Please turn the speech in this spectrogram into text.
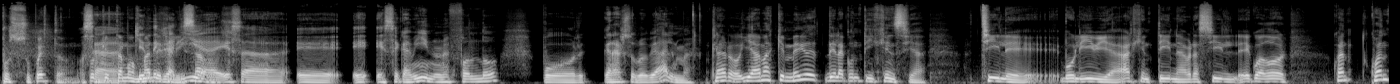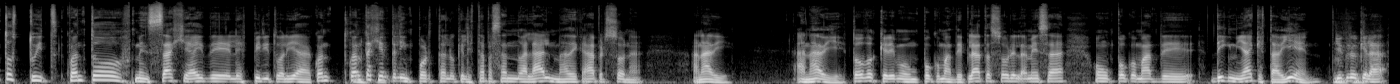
Por supuesto, o sea, estamos ¿quién materializados. Esa, eh, e, ese camino, en el fondo, por ganar su propia alma. Claro, y además que en medio de la contingencia, Chile, Bolivia, Argentina, Brasil, Ecuador, ¿cuántos tweets, cuántos mensajes hay de la espiritualidad? ¿Cuánta gente le importa lo que le está pasando al alma de cada persona? A nadie a nadie. Todos queremos un poco más de plata sobre la mesa o un poco más de dignidad, que está bien. Yo creo que la,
